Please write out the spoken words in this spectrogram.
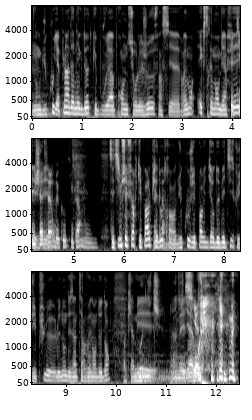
Donc du coup, il y a plein d'anecdotes que vous pouvez apprendre sur le jeu. Enfin, c'est vraiment extrêmement bien fait. C'est Tim Schafer, du coup, qui parle C'est Tim Schafer qui parle, puis il y a d'autres. Alors, Du coup, j'ai pas envie de dire de bêtises que j'ai plus le, le nom des intervenants dedans. Mais- Monique. Mais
